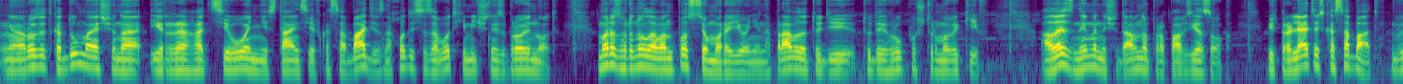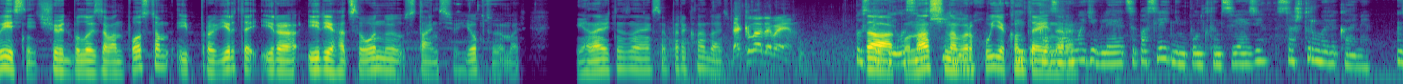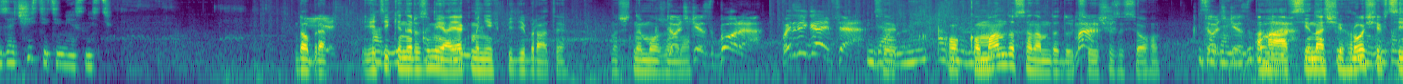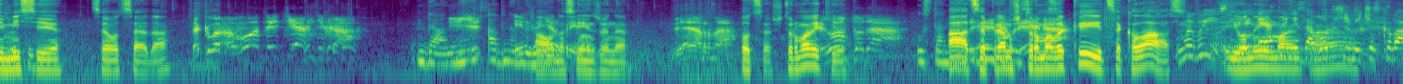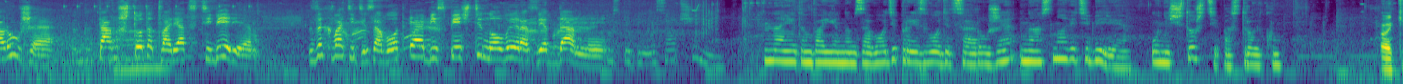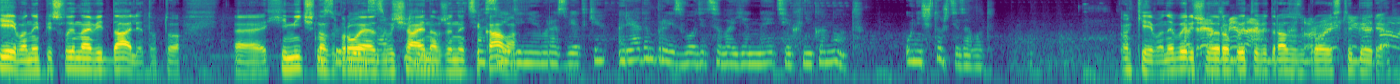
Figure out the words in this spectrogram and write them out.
розвідка думає, що на ірригаціонній станції в Касабаді знаходиться завод хімічної зброї НОТ. Ми розгорнули аванпост в цьому районі, направили тоді, туди групу штурмовиків. Але з ними нещодавно пропав зв'язок. Відправляйтесь в Касабат, виясніть, що відбулось з аванпостом, і провірте іра- іригаційну станцію. Йоп твою мать. Я навіть не знаю, як це перекладати. Докладываем. Так, у нас наверху є Эта контейнери. казарма является последним пунктом связи со штурмовиками. Зачистите местность. Добре. Я А тільки їх не розумію, а як атакують. мені їх підібрати? Ми ж не можемо. Точки сбора. Выдвигаемся. Це Данные ко- обновлены. командоса нам дадуть, Марш! судячи з усього. Задание Точки выполнено. Ага, всі наші Доступны гроші в новые цій постройки. місії це оце, да? Доклад... А вот и техника. Данные Есть. А, обновлены. у нас є інженер. Верно. Хто це? Штурмовики. Бегом туда. Установлено. А, це прям штурмовики, це клас. Мы І выяснили, вони это не мають. завод А, химического оружия. Там что-то творят с Тиберием. Захватите завод и обеспечьте новые разведданные. Поступило сообщение. На этом военном заводе производится оружие на основе Тиберия. Уничтожьте постройку. Окей, вони пішли навіть далі. Тобто е, хімічна Поступило зброя, сообщение. звичайно, вже не По цікава. сведениям разведки, рядом производится военная техника НОТ. Уничтожьте завод. Окей, вони вирішили Отряд робити смена. відразу зброю з Штурмовики Тиберія.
